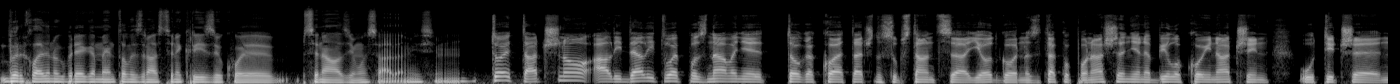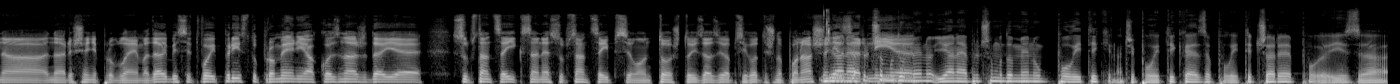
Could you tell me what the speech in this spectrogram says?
vrh ledenog brega mentalne zdravstvene krize u kojoj se nalazimo sada, mislim. To je tačno, ali da li tvoje poznavanje toga koja tačno substanca je odgovorna za takvo ponašanje na bilo koji način utiče na, na rešenje problema. Da li bi se tvoj pristup promenio ako znaš da je substanca X, a ne substanca Y, to što izaziva psihotično ponašanje? Ja ne, zar pričam, nije... u domenu, ja ne pričam u domenu politike. Znači, politika je za političare i za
